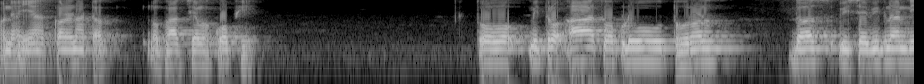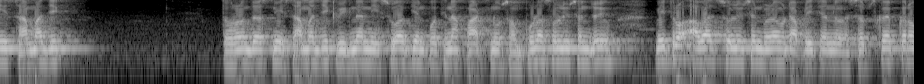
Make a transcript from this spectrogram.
અને અહીંયા કર્ણાટકનો ભાગ છે એમાં કોફી. તો મિત્રો આ તો આપણું ધોરણ દસ વિષય વિજ્ઞાનની સામાજિક, ધોરણ દસની સામાજિક વિજ્ઞાનની સ્વાધ્યન પોથીના પાઠનું સંપૂર્ણ સોલ્યુશન જોયું. મિત્રો આવા જ સોલ્યુશન મેળવવા માટે આપણી ચેનલને સબસ્ક્રાઈબ કરો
